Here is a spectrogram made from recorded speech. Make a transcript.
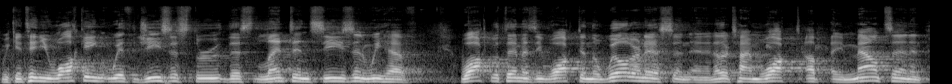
We continue walking with Jesus through this Lenten season. We have walked with him as he walked in the wilderness and, and another time walked up a mountain and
